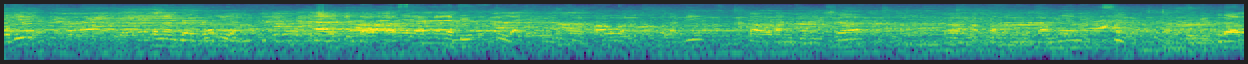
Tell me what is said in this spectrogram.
jadi tenaga kalian tenaga kita pasti akan lebih full lah power. Apalagi kita orang Indonesia eh, makanan utamanya nasi karbohidrat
